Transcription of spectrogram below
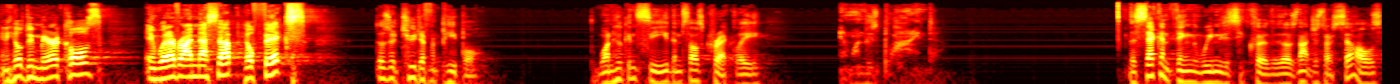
and He'll do miracles. And whatever I mess up, He'll fix. Those are two different people one who can see themselves correctly and one who's blind. The second thing that we need to see clearly, though, is not just ourselves,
